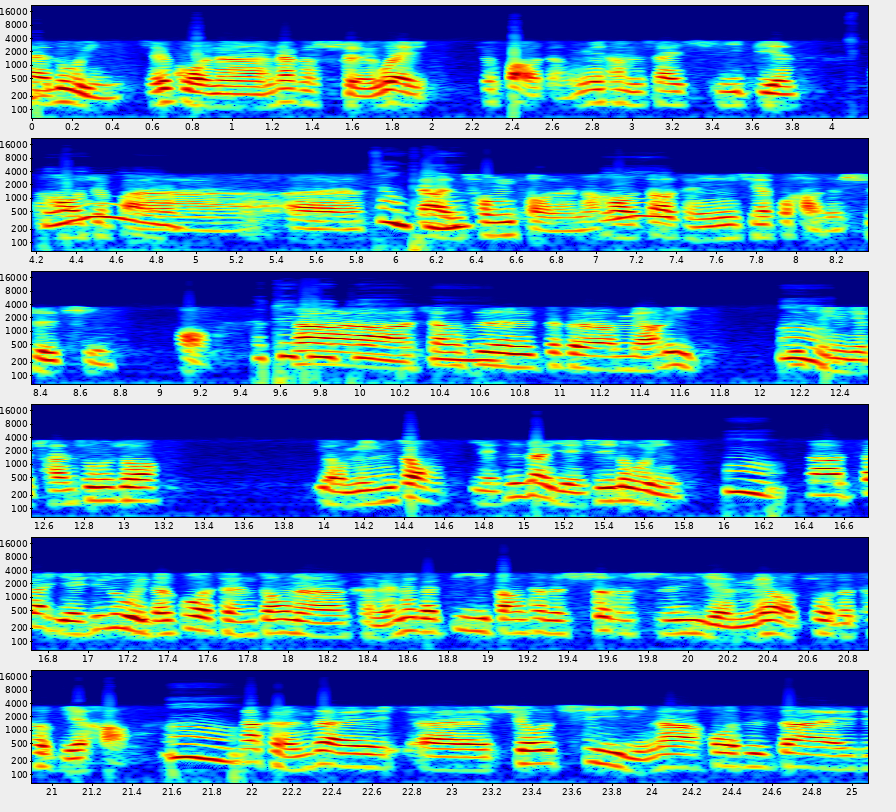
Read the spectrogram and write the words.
在露营，结果呢那个水位就暴涨，因为他们是在溪边，然后就把呃家人冲走了，然后造成一些不好的事情哦。对对对。那像是这个苗栗。之前也传出说，有民众也是在野溪露营。嗯，那在野溪露营的过程中呢，可能那个地方它的设施也没有做的特别好。嗯，那可能在呃休憩，那或是在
